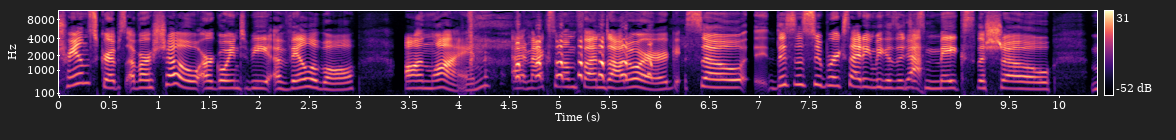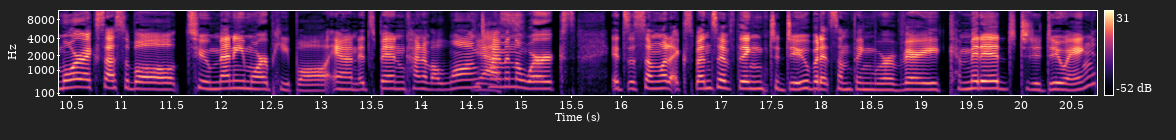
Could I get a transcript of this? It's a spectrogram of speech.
transcripts of our show are going to be available online at maximumfun.org. So, this is super exciting because it Yeah. just makes the show more accessible to many more people. And it's been kind of a long time in the works. It's a somewhat expensive thing to do, but it's something we're very committed to doing.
